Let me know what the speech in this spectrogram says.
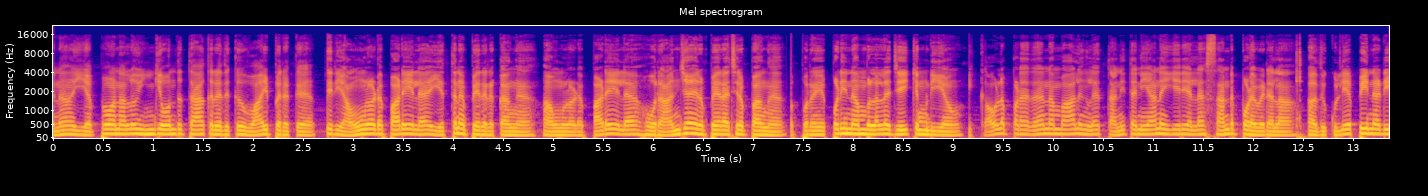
ஏன்னா எப்போ வேணாலும் இங்க வந்து தாக்குறதுக்கு வாய்ப்பு இருக்கு. சரி அவங்களோட படையில எத்தனை பேர் இருக்காங்க? அவங்களோட படையில ஒரு அஞ்சாயிரம் பேராச்சும் இருப்பாங்க அப்புறம் எப்படி நம்மளால ஜெயிக்க முடியும்? கவலைப்படாத நம்ம ஆளுங்களை தனித்தனியான ஏரியால சண்டை போட விடலாம். அதுக்குள்ளேயே பின்னாடி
